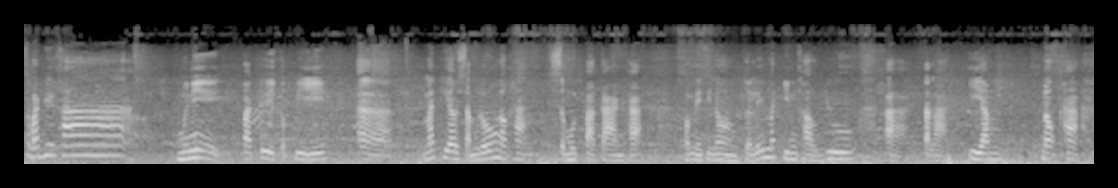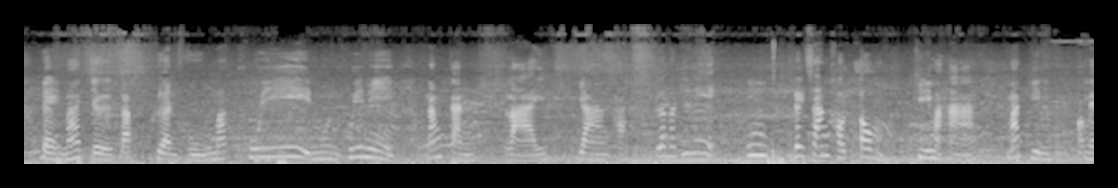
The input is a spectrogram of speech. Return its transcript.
สวัสดีค่ะ มื้อนี้ปัดตุยกับปีอ่ามาเที่ยวสำโรงเนาะค่ะ สมุทรปราการค่ะพ่อแม่พี่น้องก็เลยมากินข้าวอยู่อ่าตลาดเอียมเนาะค่ะ ได้มาเจอกับเพื่อนฝูงมาคุยนู่นคุยนี่น้ำกันหลายอย่างค่ะ แล้วมาที่นี่อืมได้สร้างข้าวต้มที่มาหามากินพ่อแม่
